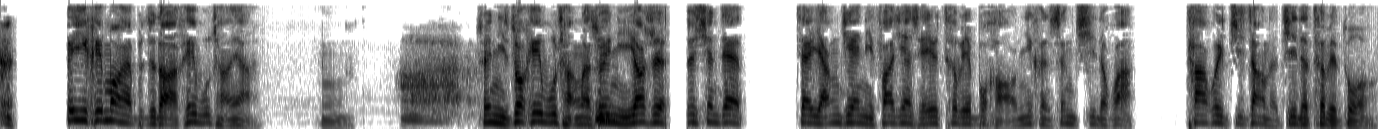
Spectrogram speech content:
黑衣黑帽还不知道，黑无常呀，嗯，啊，所以你做黑无常了，所以你要是是现在在阳间，你发现谁特别不好，你很生气的话，他会记账的，记得特别多，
